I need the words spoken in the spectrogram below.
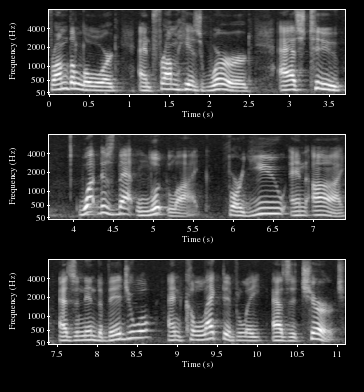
from the Lord and from His Word as to what does that look like for you and I as an individual and collectively as a church.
